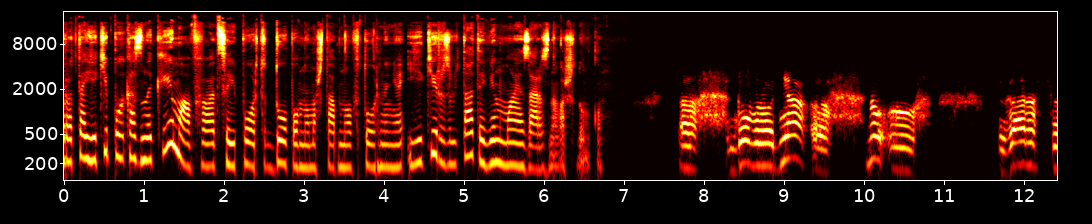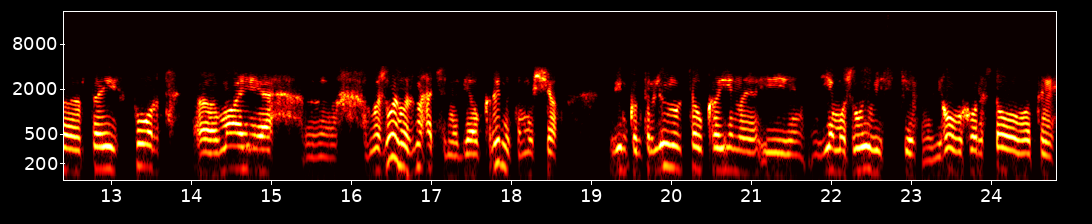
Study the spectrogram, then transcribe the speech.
про те, які показники мав е, цей порт до повномасштабного вторгнення, і які результати він має зараз, на вашу думку. Доброго дня. Ну зараз цей порт має важливе значення для України, тому що він контролюється Україною і є можливість його використовувати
